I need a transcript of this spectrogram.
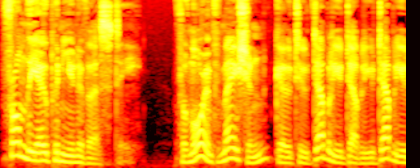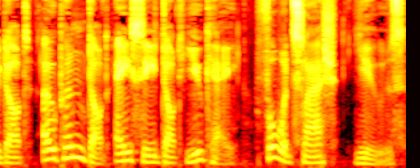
From the Open University. For more information, go to www.open.ac.uk forward slash use.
